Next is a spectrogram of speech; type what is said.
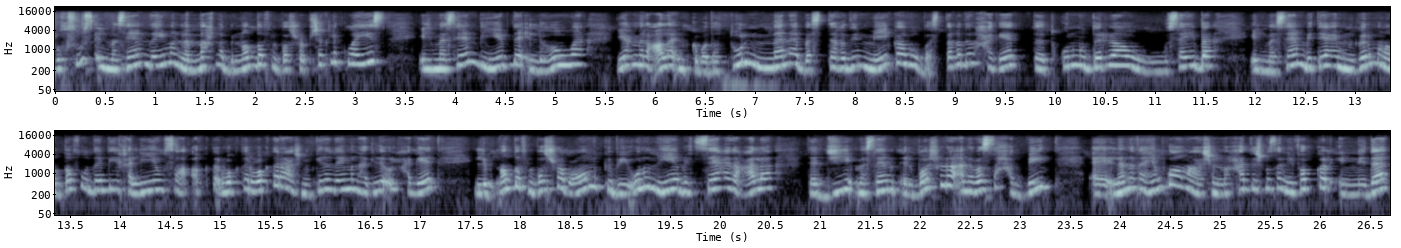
بخصوص المسام دايما لما إحنا بننظف البشرة بشكل كويس المسام بيبدأ اللي هو يعمل على انقباضات. طول ما أنا بستخدم make up وبستخدم حاجات تكون مضرة وسايبة المسام بتاعي من غير ما انضفه ده بيخليه يوسع أكتر وأكتر وأكتر. عشان كده دايما هتلاقوا الحاجات اللي بتنظف البشرة بعمق بيقولوا إن هي بتساعد على تضييق مسام البشرة. أنا بس حبيت آه اللي أنا فاهمكم عشان ما حدش مثلا يفكر إن ده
